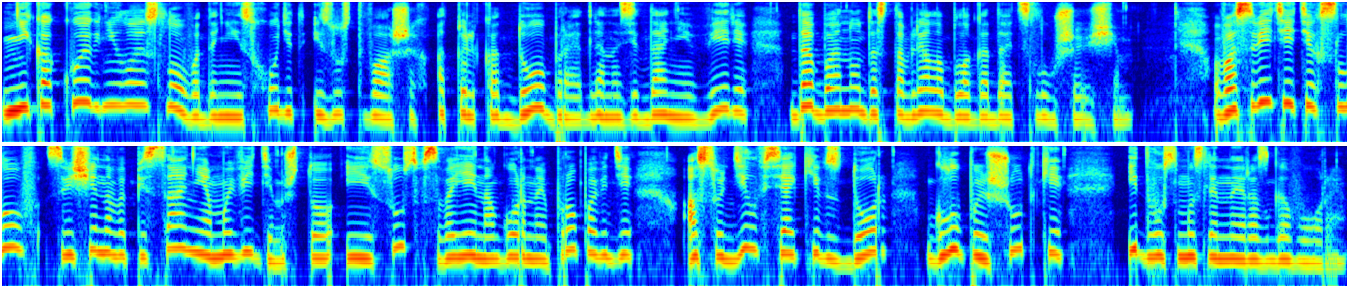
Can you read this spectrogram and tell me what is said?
Никакое гнилое слово да не исходит из уст ваших, а только доброе для назидания в вере, дабы оно доставляло благодать слушающим. Во свете этих слов Священного Писания мы видим, что Иисус в своей Нагорной проповеди осудил всякий вздор, глупые шутки и двусмысленные разговоры.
